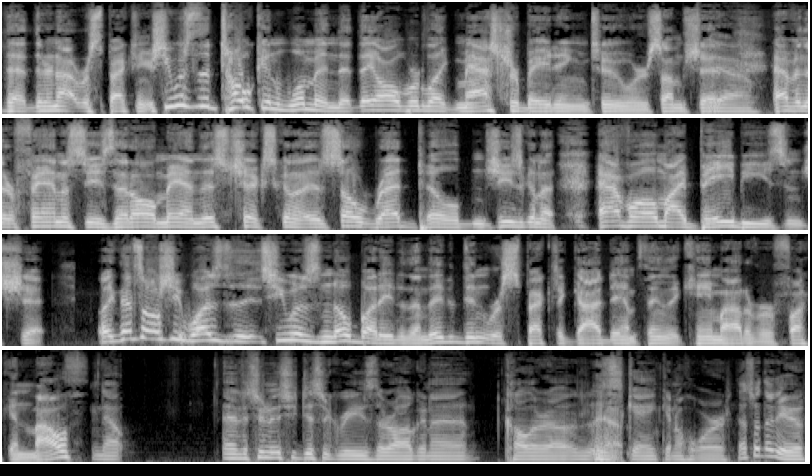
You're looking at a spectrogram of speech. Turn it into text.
that they're not respecting her. she was the token woman that they all were like masturbating to or some shit Yeah. having their fantasies that oh man this chick's gonna is so red pilled and she's gonna have all my babies and shit like that's all she was she was nobody to them they didn't respect a goddamn thing that came out of her fucking mouth No. And as soon as she disagrees, they're all gonna call her a, a Yeah. skank and a whore. That's what they do.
